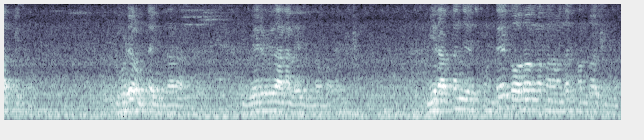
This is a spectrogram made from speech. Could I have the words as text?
తప్పిస్తాం. మూడే ఉంటాయి విధానాలు. వేరే విధానాలు ఏమి ఉండవు మీరు. అర్థం చేసుకుంటే గౌరవంగా మనం అందరం సంతోషించాం.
